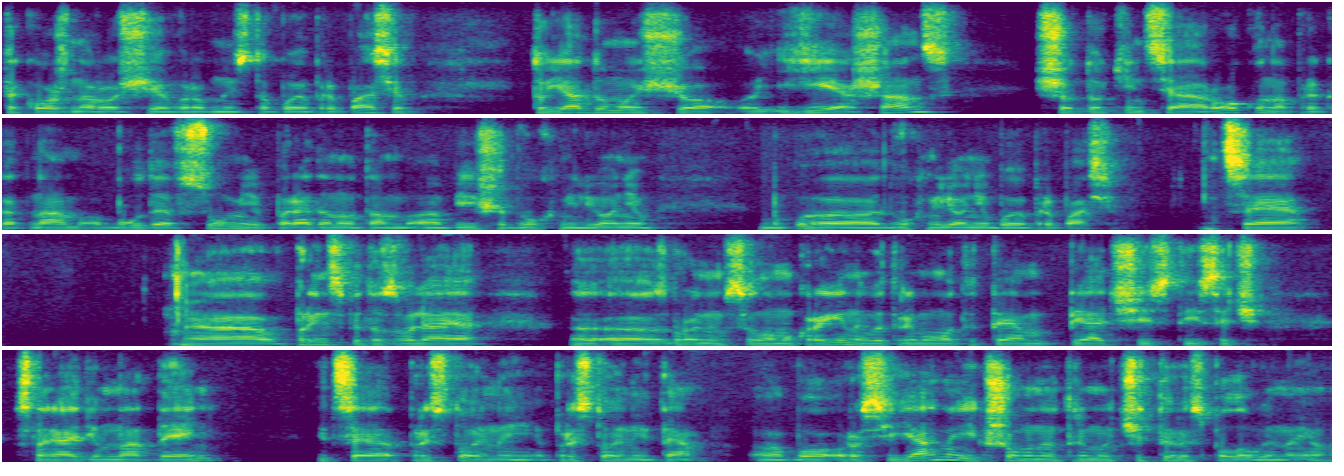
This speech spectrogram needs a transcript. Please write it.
також нарощує виробництво боєприпасів, то я думаю, що є шанс, що до кінця року, наприклад, нам буде в сумі передано там е, більше 2 мільйонів е, 2 мільйонів боєприпасів. Це е, в принципі дозволяє е, Збройним силам України витримувати темп 5-6 тисяч снарядів на день. І це пристойний, пристойний темп. Е, Бо росіяни, якщо вони отримують 4,5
